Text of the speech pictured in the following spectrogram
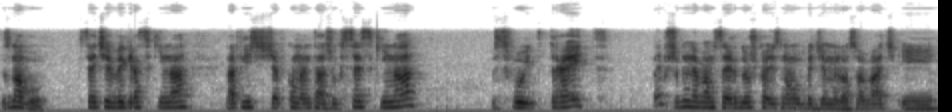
znowu, chcecie wygrać skina? Napiszcie w komentarzu, chcę skina, swój trade, no i przypnę wam serduszko i znowu będziemy losować i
